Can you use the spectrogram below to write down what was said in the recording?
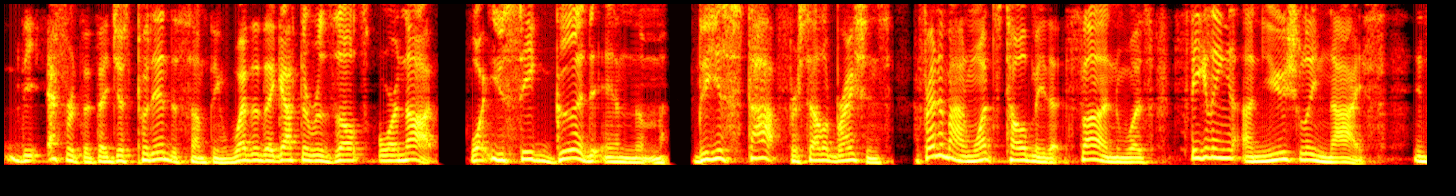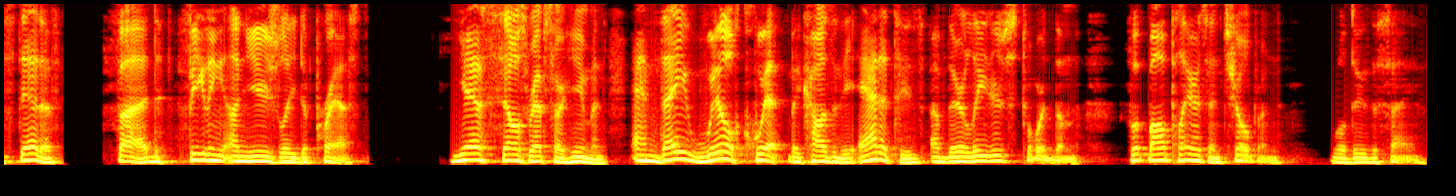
the effort that they just put into something, whether they got the results or not, what you see good in them? Do you stop for celebrations? A friend of mine once told me that fun was feeling unusually nice instead of FUD, feeling unusually depressed. Yes, sales reps are human, and they will quit because of the attitudes of their leaders toward them. Football players and children will do the same.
